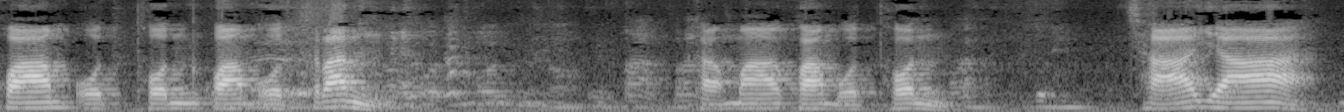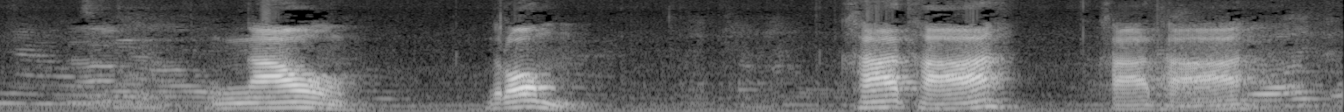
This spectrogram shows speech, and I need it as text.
ความอดทน ความอดกลั้นขมาความอดทน ฉายา เงา ร่ม คาถา คาถาร้อยกร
